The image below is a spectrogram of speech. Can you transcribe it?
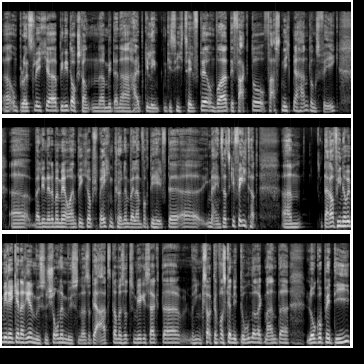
Äh, und plötzlich äh, bin ich da gestanden äh, mit einer halbgelähmten Gesichtshälfte und war de facto fast nicht mehr handlungsfähig, äh, weil ich nicht einmal mehr ordentlich habe sprechen können, weil einfach die Hälfte äh, im Einsatz gefehlt hat. Ähm, Daraufhin habe ich mich regenerieren müssen, schonen müssen. Also der Arzt damals hat zu mir gesagt, äh, ich ihm gesagt habe, was kann ich tun, hat er gemeint, äh, Logopädie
